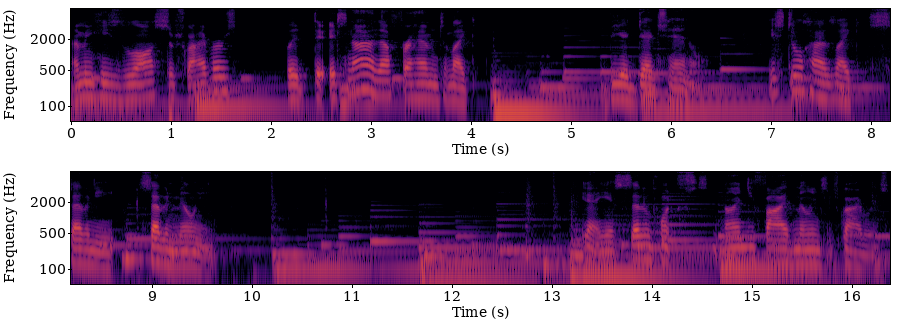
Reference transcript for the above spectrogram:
I mean, he's lost subscribers, but th- it's not enough for him to like be a dead channel. He still has like 77 million. Yeah, he has 7.95 million subscribers.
